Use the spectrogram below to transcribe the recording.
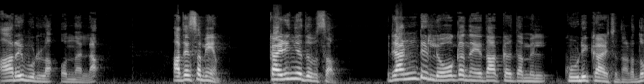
അറിവുള്ള ഒന്നല്ല. അതേസമയം കഴിഞ്ഞ ദിവസം രണ്ട് ലോക നേതാക്കൾ തമ്മിൽ കൂടിക്കാഴ്ച നടന്നു.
